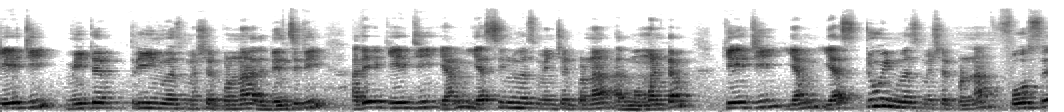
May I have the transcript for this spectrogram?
KG metre three inverse measure பண்ணால் அது டென்சிட்டி அதே KG M S inverse mention பண்ணால் அது momentum KG M S two inverse measure பண்ணால் force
